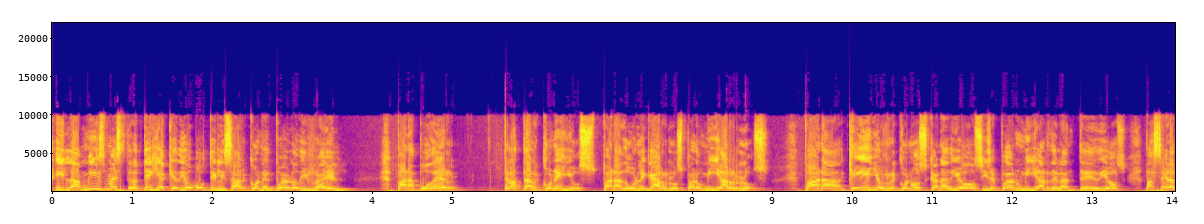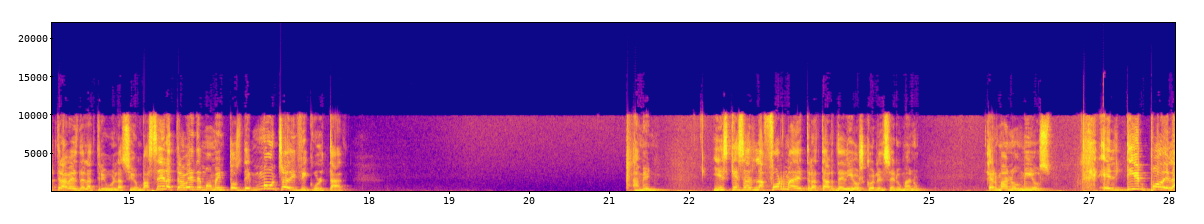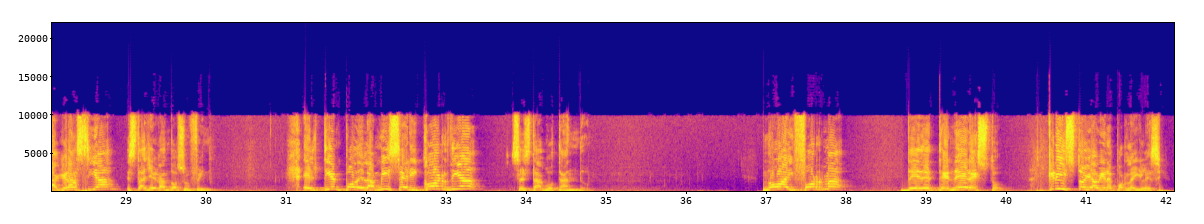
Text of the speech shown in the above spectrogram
Y la misma estrategia que Dios va a utilizar con el pueblo de Israel para poder tratar con ellos, para doblegarlos, para humillarlos, para que ellos reconozcan a Dios y se puedan humillar delante de Dios, va a ser a través de la tribulación, va a ser a través de momentos de mucha dificultad. Amén. Y es que esa es la forma de tratar de Dios con el ser humano. Hermanos míos, el tiempo de la gracia está llegando a su fin. El tiempo de la misericordia se está agotando. No hay forma de detener esto. Cristo ya viene por la iglesia.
